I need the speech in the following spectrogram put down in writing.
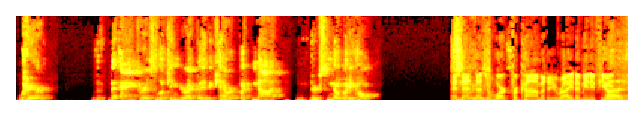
where the, the anchor is looking directly at the camera, but not, there's nobody home. And so that doesn't was, work for comedy, right? I mean, if you're. Uh,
